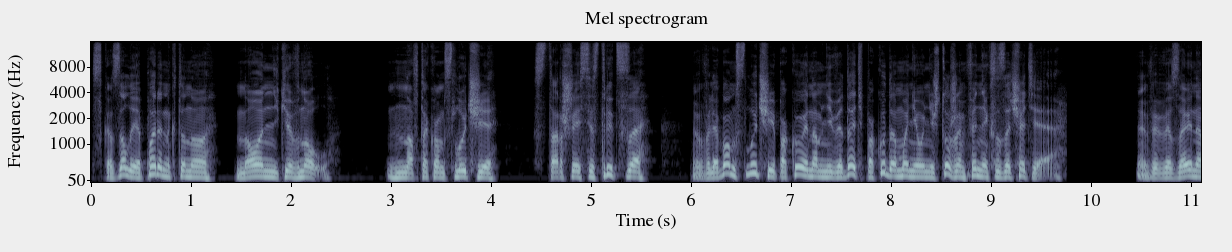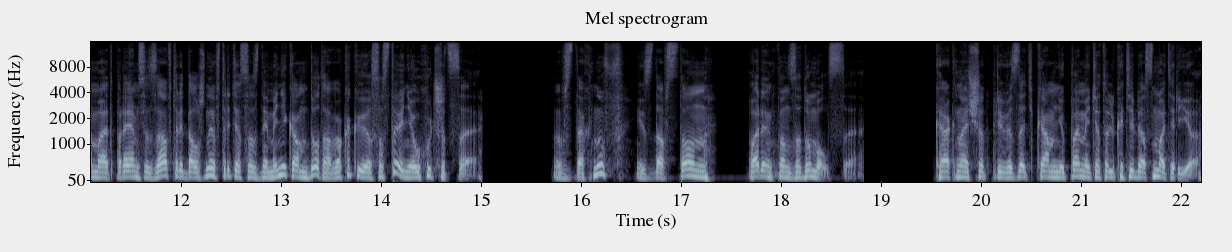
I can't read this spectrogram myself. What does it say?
Сказал я Парингтону, но он не кивнул. Но в таком случае, старшая сестрица, в любом случае покоя нам не видать, покуда мы не уничтожим Феникса Зачатия. В Вивизейна мы отправимся завтра и должны встретиться с Домиником до того, как ее состояние ухудшится. Вздохнув, издав стон, Парингтон задумался. Как насчет привязать к камню памяти только тебя с матерью?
